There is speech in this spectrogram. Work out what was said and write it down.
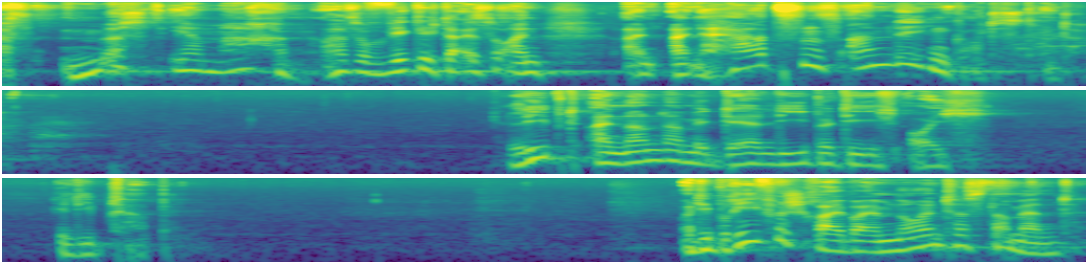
Das müsst ihr machen. Also wirklich, da ist so ein, ein, ein Herzensanliegen Gottes drunter. Liebt einander mit der Liebe, die ich euch geliebt habe. Und die Briefeschreiber im Neuen Testament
